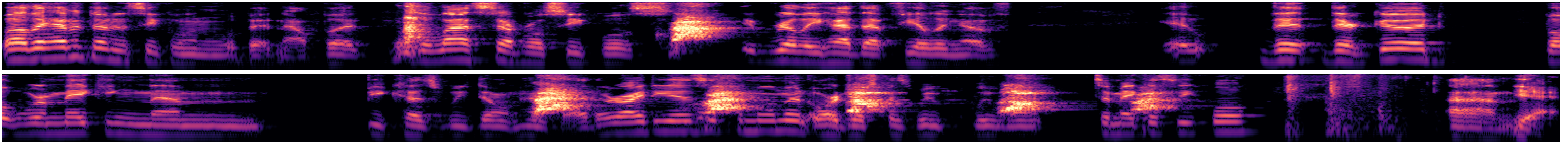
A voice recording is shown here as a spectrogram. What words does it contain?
well, they haven't done a sequel in a little bit now, but the last several sequels, it really had that feeling of it, that they're good, but we're making them because we don't have other ideas at the moment, or just because we, we want to make a sequel. Um, yeah,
